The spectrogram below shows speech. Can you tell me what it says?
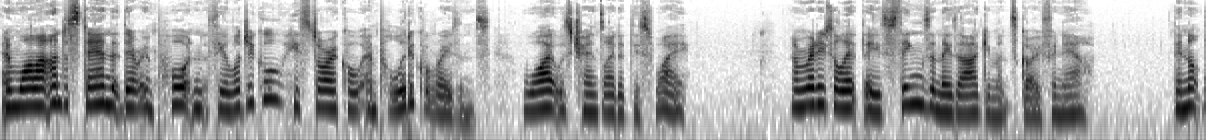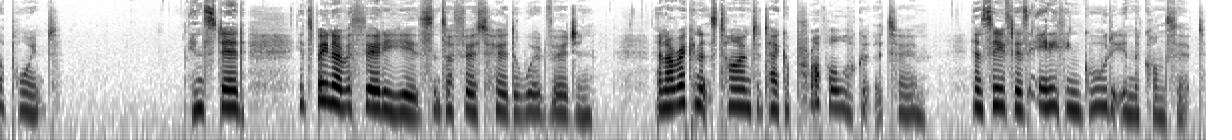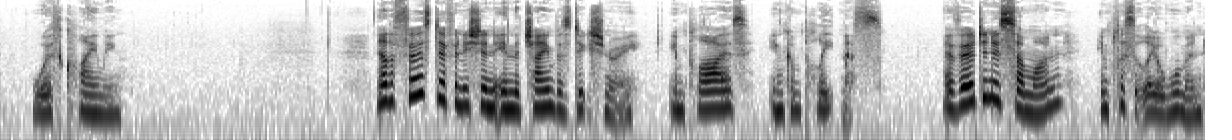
and while I understand that there are important theological, historical, and political reasons why it was translated this way, I'm ready to let these things and these arguments go for now. They're not the point. Instead, it's been over 30 years since I first heard the word virgin, and I reckon it's time to take a proper look at the term and see if there's anything good in the concept worth claiming. Now, the first definition in the Chambers Dictionary implies incompleteness. A virgin is someone, implicitly a woman,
